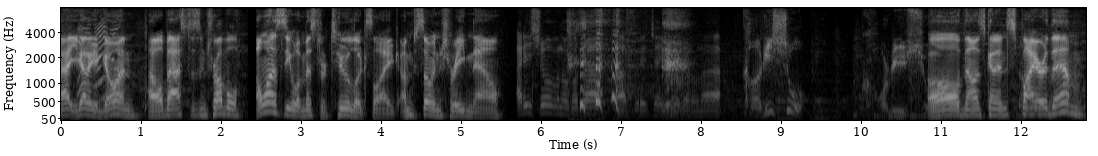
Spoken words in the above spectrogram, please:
All right, you gotta get going. Oh, Bast is in trouble. I want to see what Mr. Two looks like. I'm so intrigued now. oh, now it's gonna inspire them.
